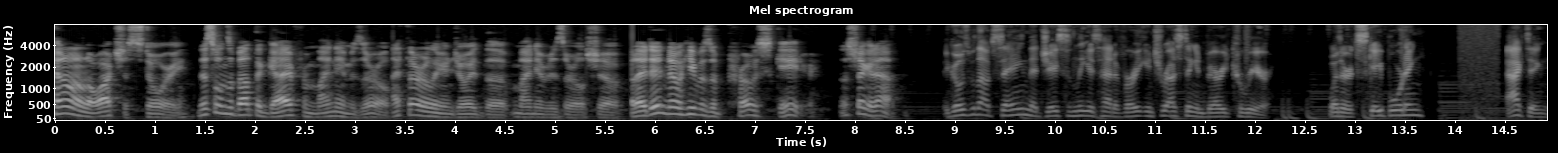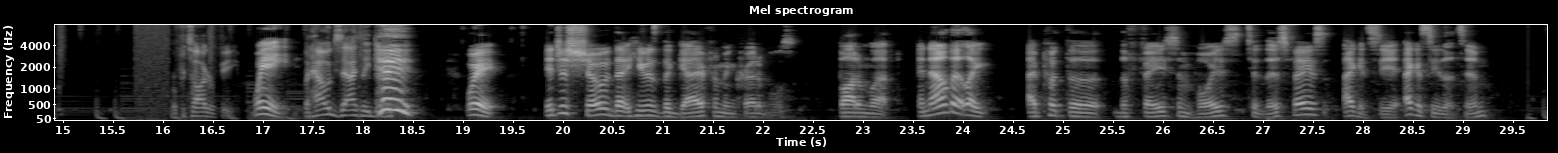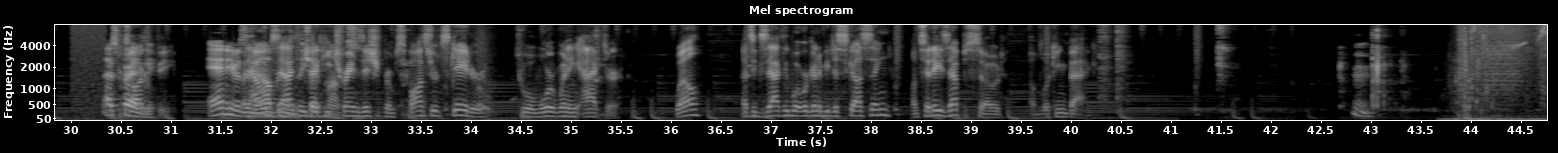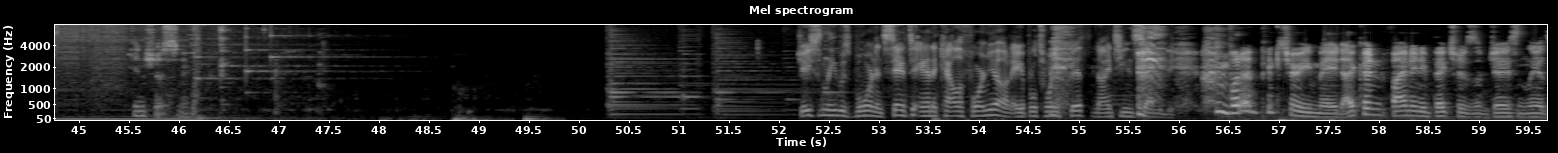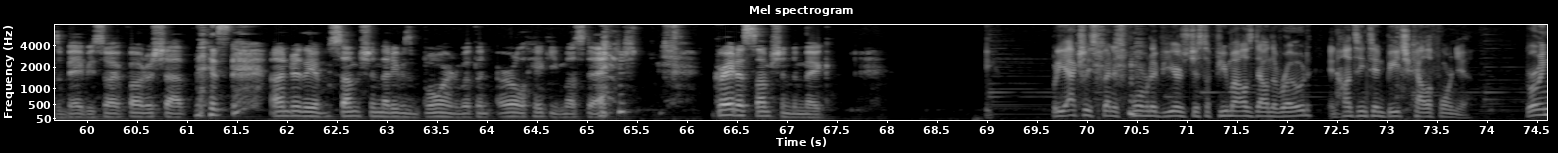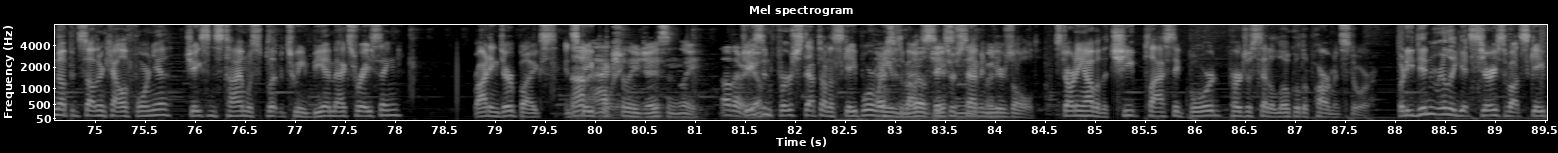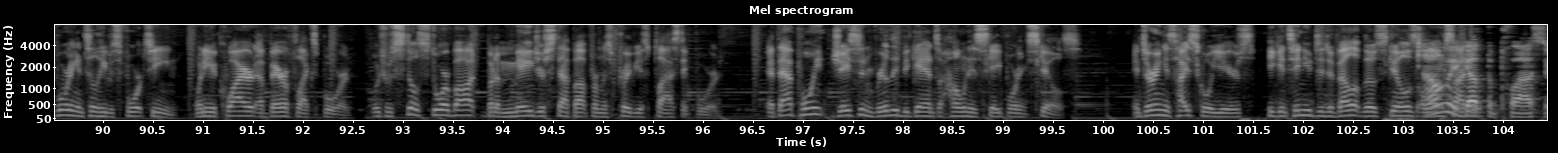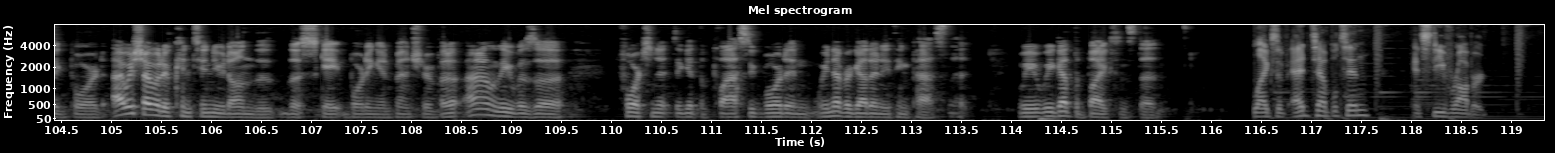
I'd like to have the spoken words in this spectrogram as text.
kind of want to watch a story. This one's about the guy from My Name is Earl. I thoroughly enjoyed the My Name is Earl show, but I didn't know he was a pro skater. Let's check it out. It goes without saying that Jason Lee has had a very interesting and varied career, whether it's skateboarding, acting, or photography. Wait. But how exactly did Wait. It just showed that he was the guy from Incredibles. Bottom left. And now that like I put the the face and voice to this face, I could see it. I could see that's him. That's crazy. photography? And he was But an how exactly did he Chipmunks. transition from sponsored skater to award-winning actor? Well, that's exactly what we're going to be discussing on today's episode of Looking Back. Hmm. Interesting. Jason Lee was born in Santa Ana, California on April 25th, 1970. what a picture he made. I couldn't find any pictures of Jason Lee as a baby, so I photoshopped this under the assumption that he was born with an Earl Hickey mustache. Great assumption to make. but he actually spent his formative years just a few miles down the road in Huntington Beach, California. Growing up in Southern California, Jason's time was split between BMX racing, riding dirt bikes, and Not skateboarding. actually Jason Lee. Oh, there Jason first stepped on a skateboard when he was about six Jason or seven footage. years old, starting out with a cheap plastic board purchased at a local department store. But he didn't really get serious about skateboarding until he was 14, when he acquired a Veriflex board, which was still store bought, but a major step up from his previous plastic board. At that point, Jason really began to hone his skateboarding skills. And during his high school years, he continued to develop those skills. I only got the plastic board. I wish I would have continued on the, the skateboarding adventure, but I only was uh, fortunate to get the plastic board, and we never got anything past that. We, we got the bikes instead. likes of Ed Templeton and Steve Robert.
